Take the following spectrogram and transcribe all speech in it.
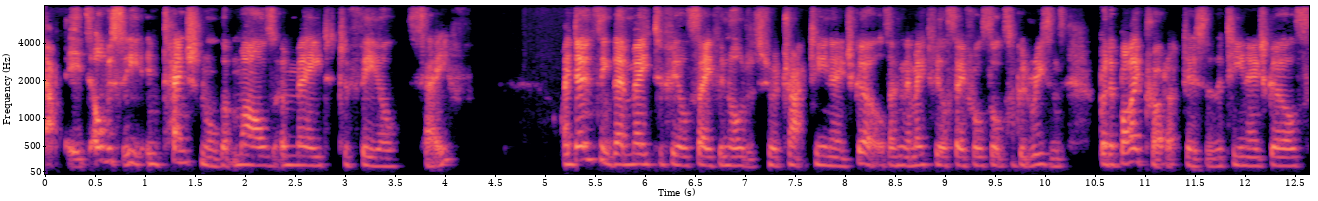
uh, it's obviously intentional that Miles are made to feel safe I don't think they're made to feel safe in order to attract teenage girls. I think they're made to feel safe for all sorts of good reasons. But a byproduct is that the teenage girls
